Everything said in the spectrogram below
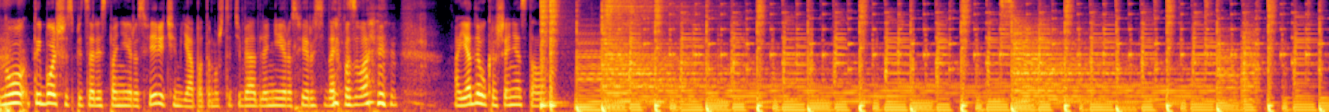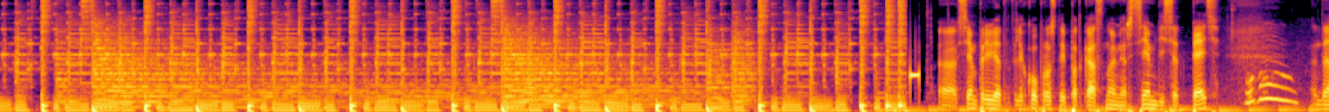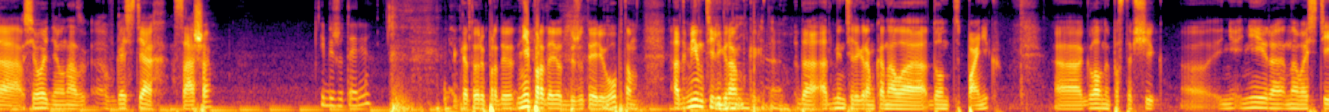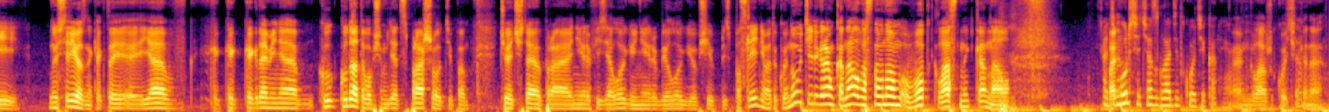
Ну, ты больше специалист по нейросфере, чем я, потому что тебя для нейросферы сюда и позвали. А я для украшения стола. Э, Всем привет, это легко просто и подкаст номер 75. Да, сегодня у нас в гостях Саша, И бижутерия. который продает, не продает бижутерию оптом, админ телеграм, да, админ телеграм-канала Don't Panic, э, главный поставщик э, не- нейроновостей. Ну серьезно, как-то э, я в- когда меня ку- куда-то, в общем, где-то спрашивают, типа, что я читаю про нейрофизиологию, нейробиологию вообще из последнего, такой, ну, телеграм-канал в основном, вот классный канал. А По- Тимур сейчас гладит котика. Э, Глажу котика, Всё. да.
